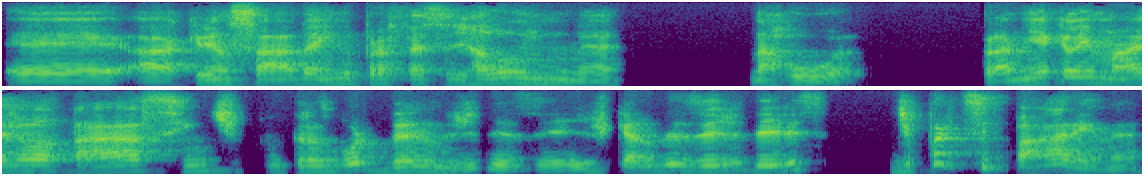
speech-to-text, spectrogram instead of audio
é, a criançada indo para a festa de Halloween, né? Na rua. Para mim, aquela imagem ela tá assim, tipo, transbordando de desejo, que era o desejo deles de participarem, né?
